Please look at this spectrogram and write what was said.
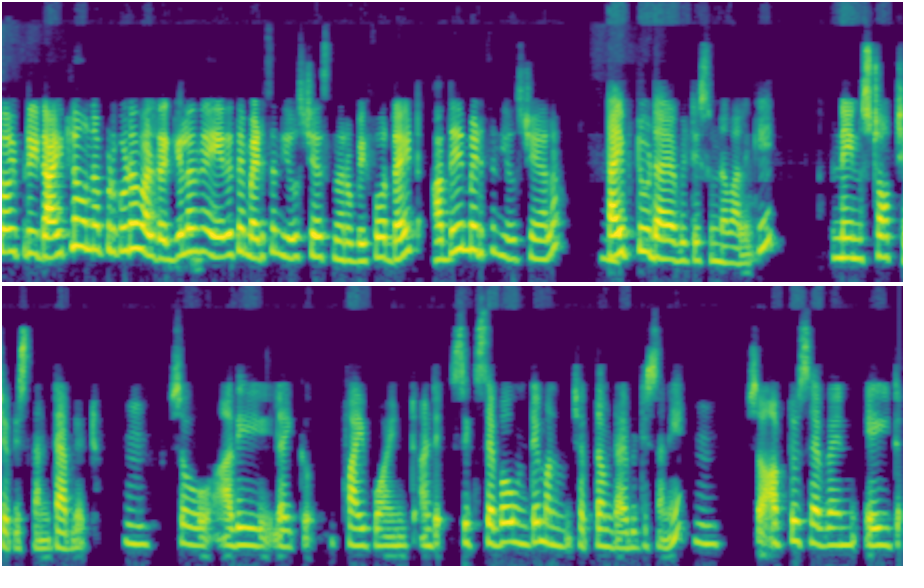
So ఇప్పుడు ఈ డైట్లో ఉన్నప్పుడు కూడా వాళ్ళు రెగ్యులర్గా ఏదైతే మెడిసిన్ యూస్ చేస్తున్నారో బిఫోర్ డైట్ అదే మెడిసిన్ యూస్ చేయాలా? టైప్ టూ డయాబెటీస్ ఉన్న వాళ్ళకి నేను స్టాప్ చేపిస్తాను టాబ్లెట్. Hmm. సో అది లైక్ ఫైవ్ పాయింట్ అంటే సిక్స్ అబౌవ్ ఉంటే మనం చెప్తాం డయాబెటీస్ అని. Hmm. So up to seven eight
